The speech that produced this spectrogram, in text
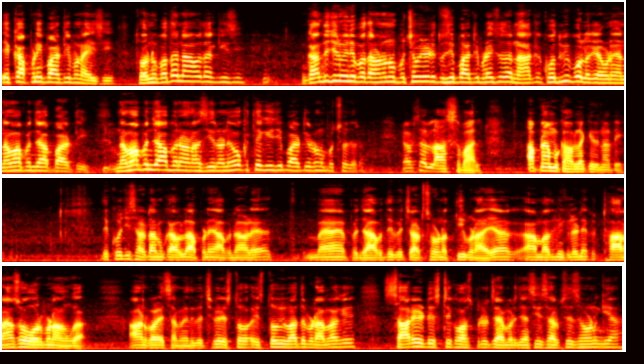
ਇੱਕ ਆਪਣੀ ਪਾਰਟੀ ਬਣਾਈ ਸੀ। ਤੁਹਾਨੂੰ ਪਤਾ ਨਾ ਉਹਦਾ ਕੀ ਸੀ? ਗਾਂਧੀ ਜੀ ਨੂੰ ਵੀ ਨਹੀਂ ਪਤਾ ਉਹਨਾਂ ਨੂੰ ਪੁੱਛੋ ਜਿਹੜੀ ਤੁਸੀਂ ਪਾਰਟੀ ਬਣਾਈ ਸੀ ਉਹਦਾ ਨਾਂ ਕਿ ਖੁਦ ਵੀ ਭੁੱਲ ਗਏ ਹੋਣੇ ਨਵਾਂ ਪੰਜਾਬ ਪਾਰਟੀ। ਨਵਾਂ ਪੰਜਾਬ ਬਣਾਉਣਾ ਸੀ ਉਹਨਾਂ ਨੇ ਉਹ ਕਿੱਥੇ ਗਈ ਜੀ ਪਾਰਟੀ ਉਹਨਾਂ ਨੂੰ ਪੁੱਛੋ ਜਰਾ। ਡਾਕਟਰ ਸਾਹਿਬ ਲਾਸਟ ਸਵਾਲ। ਆਪਣਾ ਮੁਕਾਬਲਾ ਕਿਹਦੇ ਨਾਲ ਦੇਖਦੇ? ਦੇਖੋ ਜੀ ਸਾਡਾ ਮੁਕਾਬਲਾ ਆਪਣੇ ਆਪ ਨਾਲ ਹੈ। ਮੈਂ ਪੰਜਾਬ ਦੇ ਵਿੱਚ 829 ਬਣਾਏ ਆ ਆਮ ਆਦਮੀ ਕਲੀਨਿਕ 1800 ਹੋਰ ਬਣਾਉਂਗਾ। ਆਉਣ ਵਾਲੇ ਸਮੇਂ ਦੇ ਵਿੱਚ। ਫਿਰ ਇਸ ਤੋਂ ਇਸ ਤੋਂ ਵੀ ਵੱਧ ਬਣਾਵਾਂਗੇ। ਸਾਰੇ ਡਿਸਟ੍ਰਿਕਟ ਹਸਪੀਟਲ 'ਚ ਐਮਰਜੈਂਸੀ ਸਰਵਿਸਿਜ਼ ਹੋਣਗੀਆਂ।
